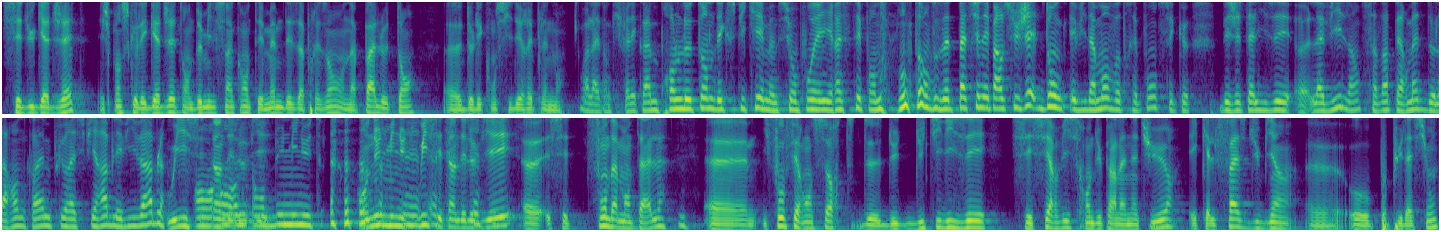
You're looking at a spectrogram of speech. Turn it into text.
C'est du gadget et je pense que les gadgets en 2050 et même dès à présent, on n'a pas le temps de les considérer pleinement. Voilà, donc il fallait quand même prendre le temps d'expliquer, même si on pourrait y rester pendant longtemps. Vous êtes passionné par le sujet, donc évidemment votre réponse c'est que végétaliser euh, la ville, hein, ça va permettre de la rendre quand même plus respirable et vivable. Oui, c'est un des leviers. En une minute. en une minute, oui, c'est un des leviers. Euh, c'est fondamental. il faut faire en sorte d'utiliser ces services rendus par la nature et qu'elle fasse du bien aux populations,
